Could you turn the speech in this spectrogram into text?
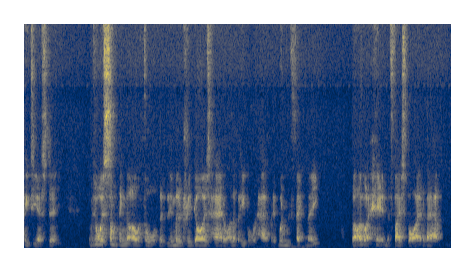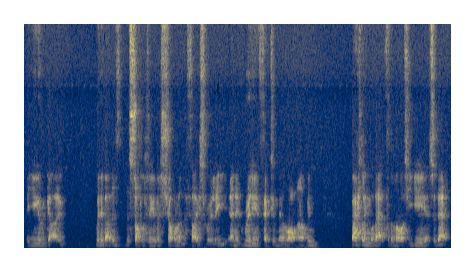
PTSD. It was always something that I thought that the military guys had or other people would have, but it wouldn't affect me. But I got hit in the face by it about a year ago with about the, subtlety of a shovel in the face, really, and it really affected me a lot. And I've been battling with that for the last year. So that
